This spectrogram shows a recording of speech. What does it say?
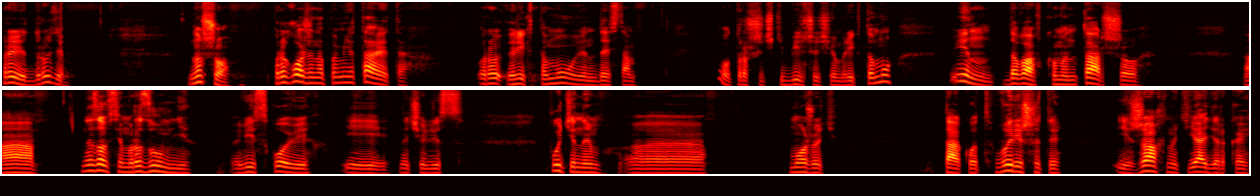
Привіт, друзі. Ну що, Пригожина пам'ятаєте, рік тому він десь там, ну, трошечки більше, ніж рік тому, він давав коментар, що а, не зовсім розумні військові і на чолі з Путіним е, можуть так от вирішити і жахнуть ядеркою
